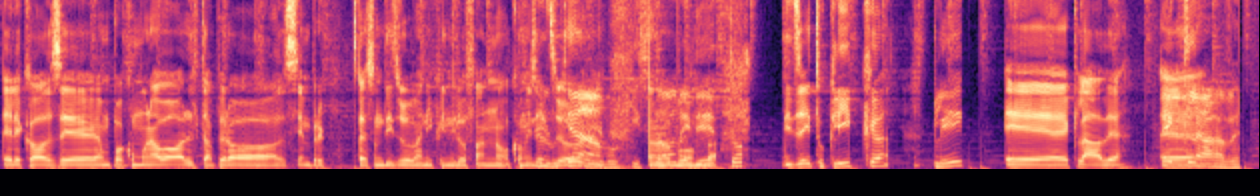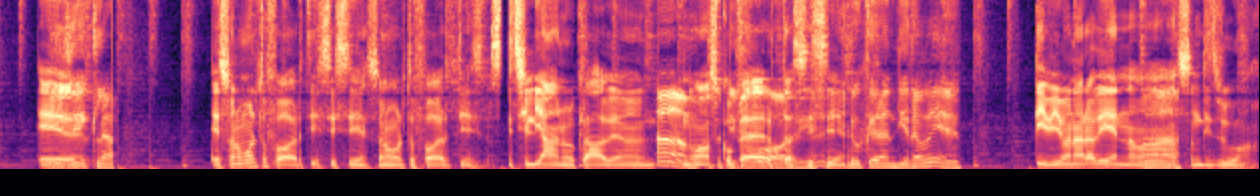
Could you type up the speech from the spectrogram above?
e le cose un po' come una volta, però sempre, cioè sono dei giovani quindi lo fanno come dei Salutiamo giovani. chi Sono hai detto. DJ 2 Click Click e Clave. e Eh, clave. e- DJ Clave. E sono molto forti, sì sì, sono molto forti. Siciliano Clave, Ah, nuova di scoperta, fuori, sì eh? sì. Pensavo che erano di Ravenna. Sì, vivono a Ravenna, ma Ah. sono di giù.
